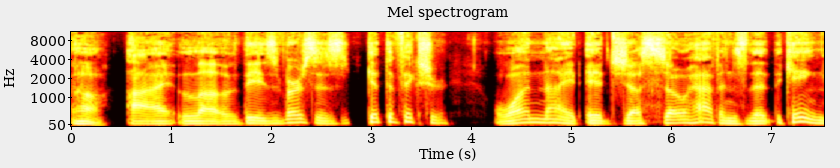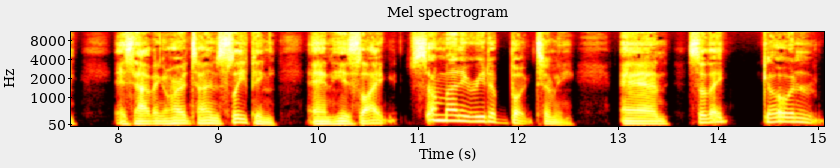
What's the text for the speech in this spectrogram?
Oh, I love these verses. Get the picture. One night, it just so happens that the king is having a hard time sleeping. And he's like, somebody read a book to me. And so they go and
